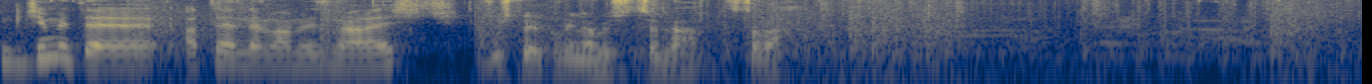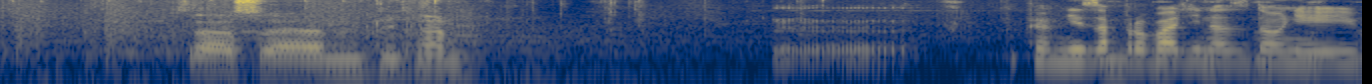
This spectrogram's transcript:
Gdzie my tę Atenę mamy znaleźć? Gdzieś tutaj powinna być w celach. W celach. Zaraz um, kliknę. Pewnie zaprowadzi nas do niej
